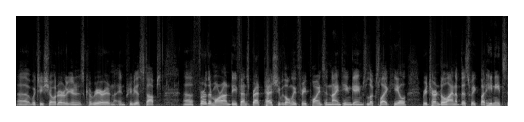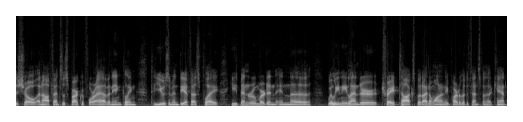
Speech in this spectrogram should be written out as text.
uh, which he showed earlier in his career in, in previous stops. Uh, furthermore, on defense, Brett Pesce, with only three points in 19 games, looks like he'll return to lineup this week, but he needs to show an offensive spark before I have an inkling to use him in DFS play. He's been rumored in, in the Willie Nylander trade talks, but I don't want any part of a defenseman that can't,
